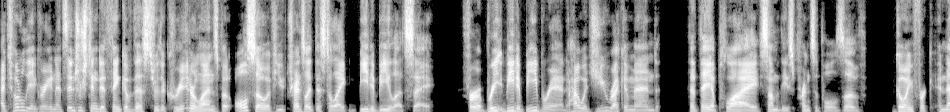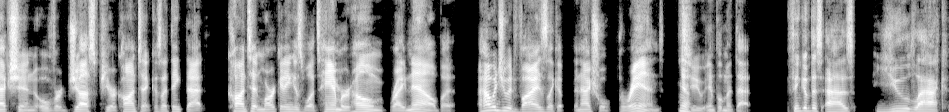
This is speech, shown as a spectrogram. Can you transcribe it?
I totally agree. And it's interesting to think of this through the creator lens, but also if you translate this to like B2B, let's say, for a B2B brand, how would you recommend that they apply some of these principles of going for connection over just pure content? Because I think that content marketing is what's hammered home right now. But how would you advise like a, an actual brand yeah. to implement that? Think of this as you lack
